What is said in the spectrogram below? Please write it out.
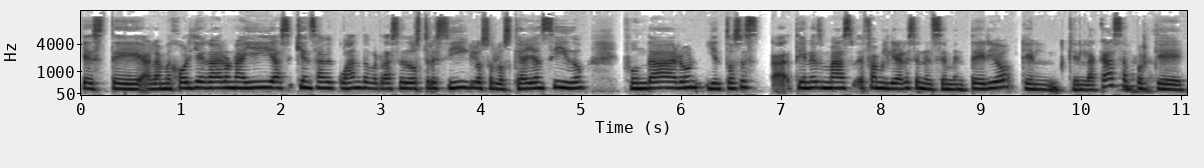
Este, a lo mejor llegaron ahí, hace, quién sabe cuándo, ¿verdad? Hace dos, tres siglos o los que hayan sido, fundaron y entonces ah, tienes más familiares en el cementerio que en, que en la casa, porque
